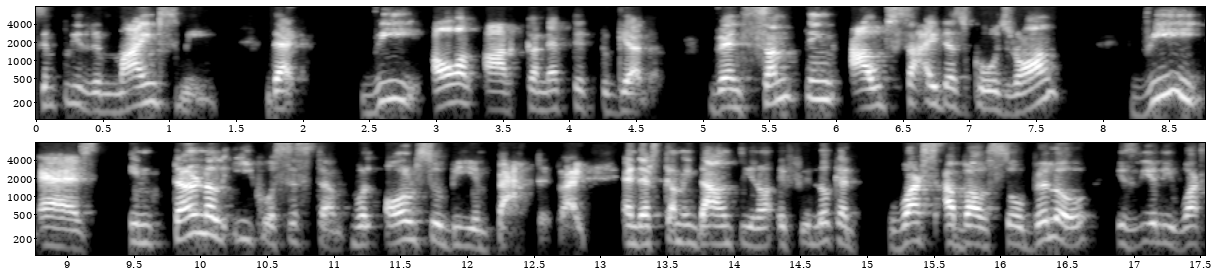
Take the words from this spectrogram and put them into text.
simply reminds me that we all are connected together. When something outside us goes wrong, we as internal ecosystem will also be impacted, right? And that's coming down to, you know, if you look at what's above so below is really what's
